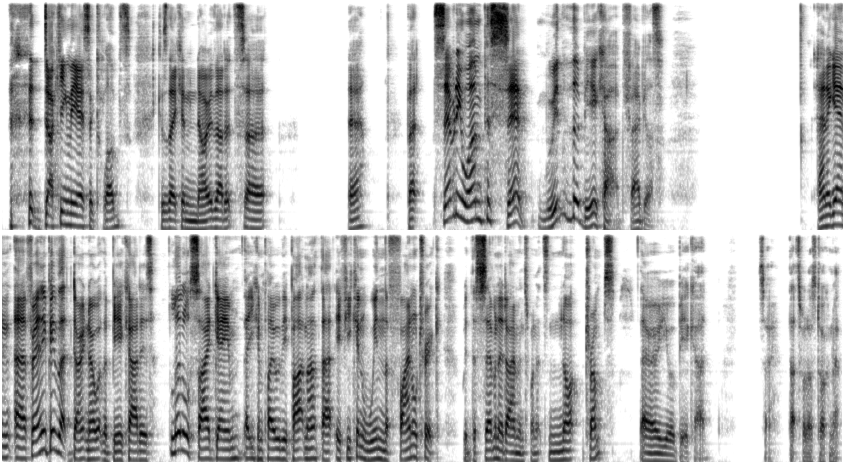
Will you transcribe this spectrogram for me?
ducking the ace of clubs because they can know that it's uh, there? But 71% with the beer card. Fabulous. And again, uh, for any people that don't know what the beer card is, little side game that you can play with your partner that if you can win the final trick with the seven of diamonds when it's not trumps, they owe you a beer card. So that's what I was talking about.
